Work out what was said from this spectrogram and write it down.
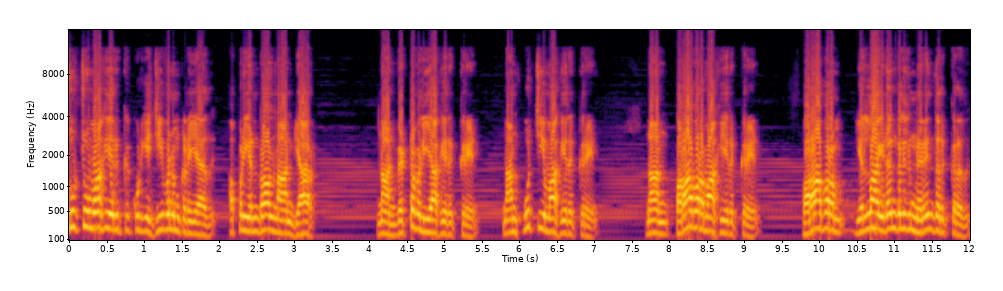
சூட்சமாக இருக்கக்கூடிய ஜீவனும் கிடையாது. அப்படி என்றால் நான் யார்? நான் வெட்டவெளியாக இருக்கிறேன். நான் பூச்சியமாக இருக்கிறேன். நான் பராபரமாக இருக்கிறேன். பராபரம் எல்லா இடங்களிலும் நிறைந்திருக்கிறது.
